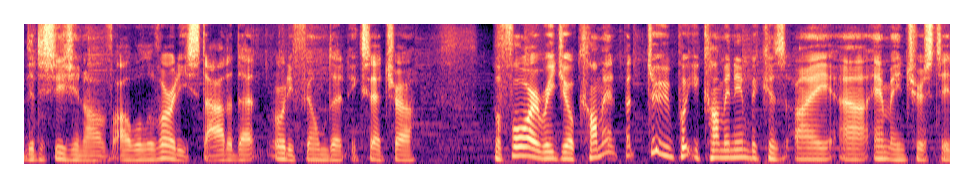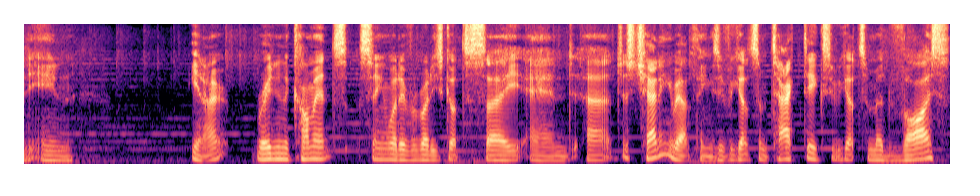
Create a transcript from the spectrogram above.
the decision of, I will have already started that, already filmed it, etc. Before I read your comment, but do put your comment in because I uh, am interested in, you know, reading the comments, seeing what everybody's got to say, and uh, just chatting about things. If you've got some tactics, if you've got some advice,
